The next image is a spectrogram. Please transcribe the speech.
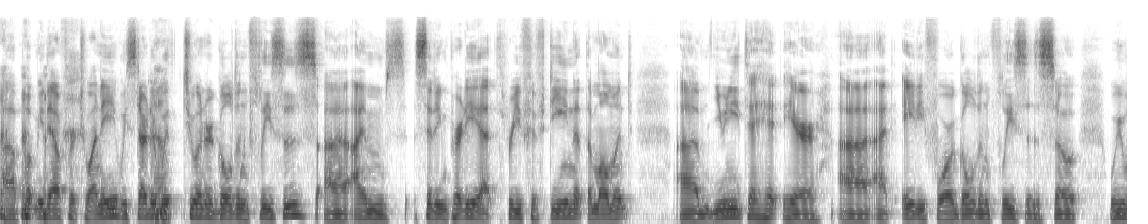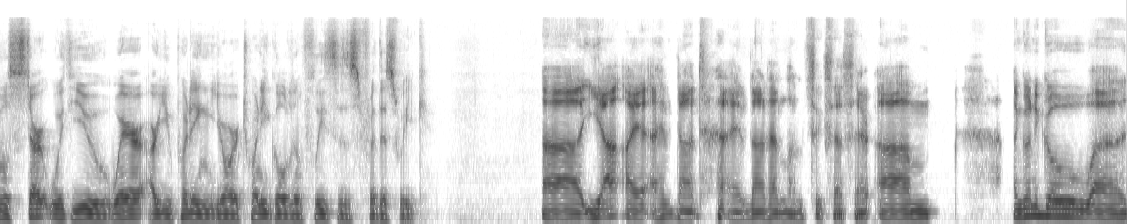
uh, put me down for 20 we started yeah. with 200 golden fleeces. Uh, i'm sitting pretty at 315 at the moment. Um, you need to hit here uh, at 84 golden fleeces. So we will start with you. Where are you putting your 20 golden fleeces for this week? Uh, yeah I, I, have not i have not had a lot of success there. Um, i'm going to go uh,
